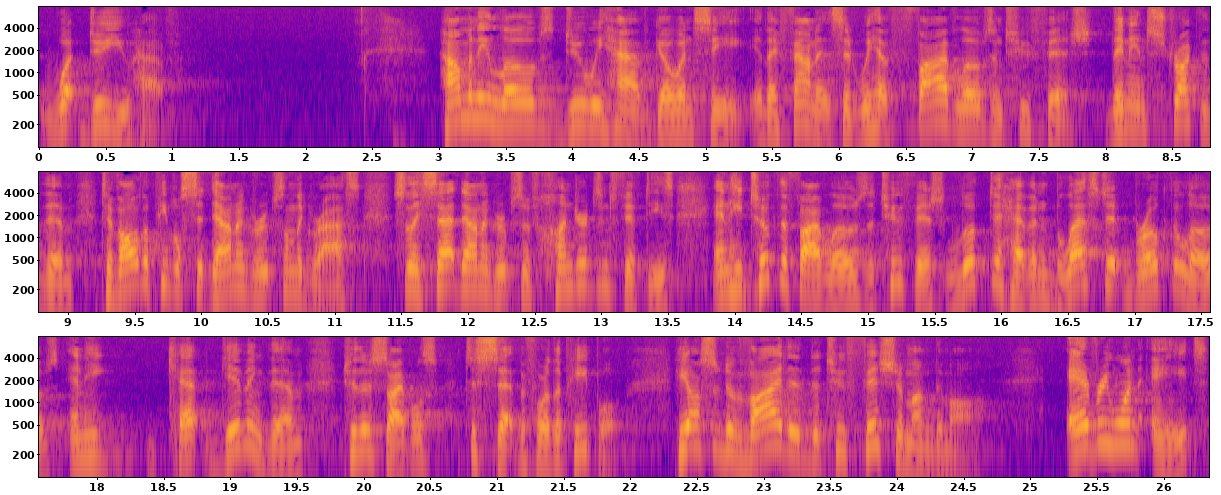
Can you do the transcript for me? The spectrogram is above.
What do you have? How many loaves do we have? Go and see. And they found it. It said, We have five loaves and two fish. Then he instructed them to have all the people sit down in groups on the grass. So they sat down in groups of hundreds and fifties. And he took the five loaves, the two fish, looked to heaven, blessed it, broke the loaves, and he kept giving them to the disciples to set before the people. He also divided the two fish among them all. Everyone ate,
